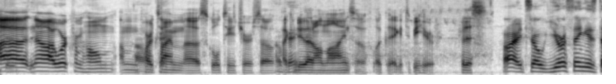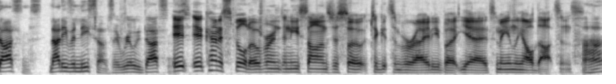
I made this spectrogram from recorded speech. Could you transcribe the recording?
Uh, no, I work from home. I'm a okay. part-time uh, school teacher, so I can do that online. So luckily, I get to be here for this. all right. So your thing is Datsuns, not even Nissans. They're really Datsuns. It it kind of spilled over into Nissans just so to get some variety, but yeah, it's mainly all Datsuns. Uh huh.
